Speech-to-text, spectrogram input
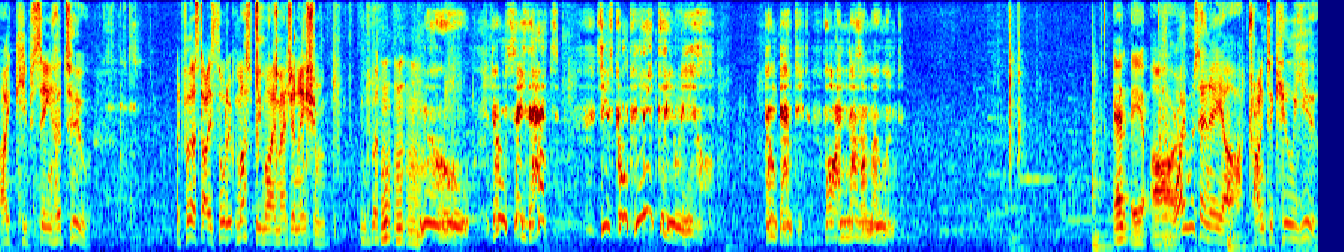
I keep seeing her too. At first, I thought it must be my imagination, but mm, mm, mm. No, don't say that. She's completely real. Don't doubt it for another moment. N A R. why was NAR trying to kill you?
